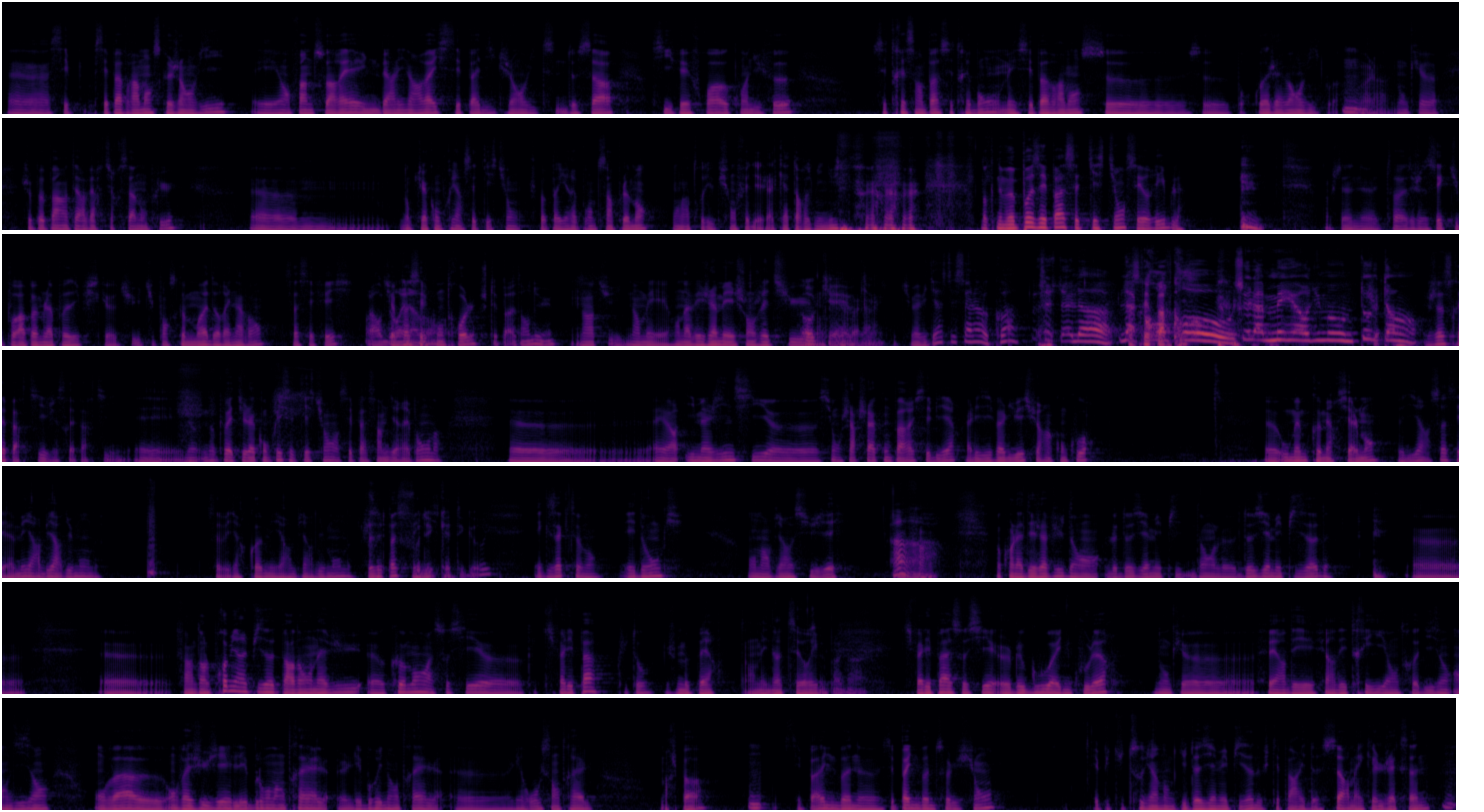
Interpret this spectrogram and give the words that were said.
Euh, c'est pas vraiment ce que j'ai envie. Et en fin de soirée, une Berliner Weiss, c'est pas dit que j'ai envie de, de ça. S'il fait froid au coin du feu, c'est très sympa, c'est très bon, mais c'est pas vraiment ce, ce pourquoi j'avais envie. Quoi. Mm. Voilà. Donc euh, je peux pas intervertir ça non plus. Euh, donc tu as compris hein, cette question, je peux pas y répondre simplement. Mon introduction fait déjà 14 minutes. donc ne me posez pas cette question, c'est horrible. Donc je, ne- toi, je sais que tu pourras pas me la poser puisque tu, tu penses comme moi dorénavant. Ça c'est fait. Alors, tu as passé le contrôle. Je t'ai pas attendu. Non, tu... non mais on n'avait jamais échangé dessus. Ok, donc, euh, voilà. Tu m'avais dit, ah, c'est ça là, quoi? C'est celle-là, la serait parti. Crocro, c'est la meilleure du monde tout le temps. Je serais parti, je serais parti. Et donc, donc, ouais, tu l'as compris, cette question, c'est pas simple d'y répondre. Euh, alors, imagine si, euh, si on cherchait à comparer ces bières, à les évaluer sur un concours, euh, ou même commercialement, de dire ça, c'est la meilleure bière du monde. Ça veut dire quoi, meilleure bière du monde? Je Faut sais pas si faut des existe. catégories. Exactement. Et donc, on en vient au sujet. Ah, Enfin, Donc on l'a déjà vu dans le deuxième, épi- dans le deuxième épisode. Euh, euh, Enfin, dans le premier épisode, pardon, on a vu euh, comment associer, qu'il fallait pas, plutôt, je me perds dans mes notes, c'est horrible, qu'il fallait pas associer le goût à une couleur. Donc euh, faire des faire des tris entre en disant on va euh, on va juger les blondes entre elles, les brunes entre elles, euh, les rousses entre elles, marche pas. Mm. C'est pas une bonne c'est pas une bonne solution. Et puis tu te souviens donc du deuxième épisode où je t'ai parlé de Sir Michael Jackson. Mm.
